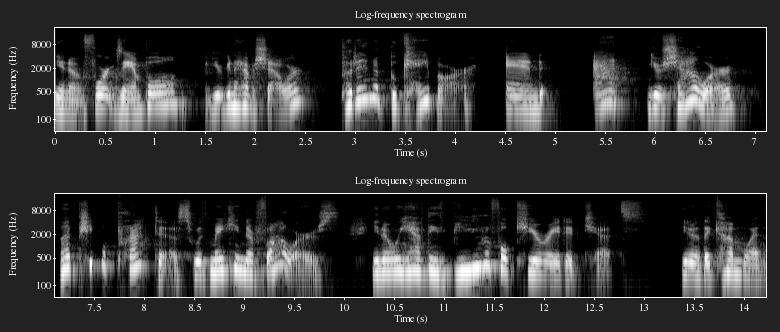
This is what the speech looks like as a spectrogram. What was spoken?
You know, for example, you're going to have a shower, put in a bouquet bar and at your shower, let people practice with making their flowers. You know, we have these beautiful curated kits. You know, they come with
